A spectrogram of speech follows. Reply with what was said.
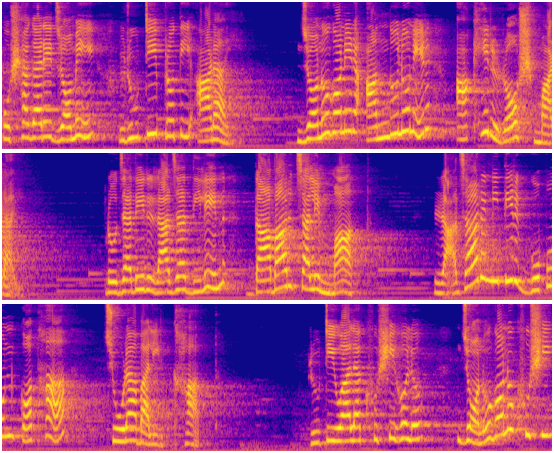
কোষাগারে জমে রুটি প্রতি আড়াই। জনগণের আন্দোলনের আখের রস মারাই প্রজাদের রাজা দিলেন দাবার চালে মাত। রাজার নীতির গোপন কথা চোরাবালির খাত। রুটিওয়ালা খুশি হল, জনগণও খুশি।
